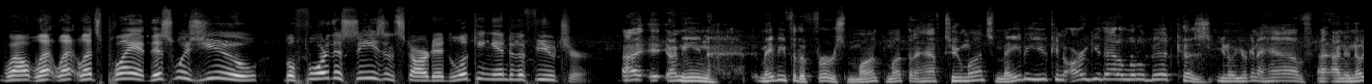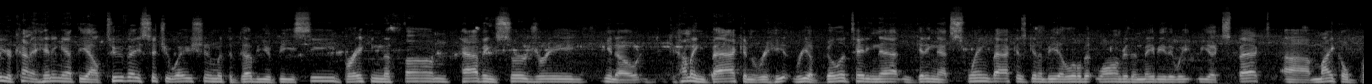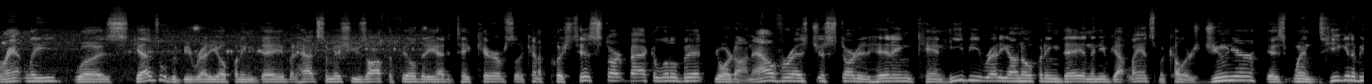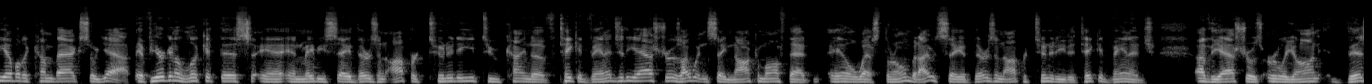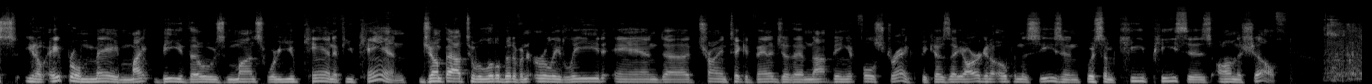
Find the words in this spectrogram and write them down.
Well, let, let, let's play it. This was you before the season started looking into the future. I, I mean, maybe for the first month, month and a half, two months, maybe you can argue that a little bit because you know you're going to have. I, I know you're kind of hinting at the Altuve situation with the WBC breaking the thumb, having surgery. You know, coming back and re- rehabilitating that and getting that swing back is going to be a little bit longer than maybe we, we expect. Uh, Michael Brantley was scheduled to be ready opening day, but had some issues off the field that he had to take care of, so it kind of pushed his start back a little bit. Yordan Alvarez just started hitting. Can he be ready on opening day? And then you've got Lance McCullers Jr. Is when's he going to be able to come back? So yeah, if you're going to look at this and, and maybe say there's an opportunity to kind of take advantage of the Astros, I wouldn't say knock them off that AL West throne, but I would say if there's an opportunity to take advantage of the Astros early on, this, you know, April, May might be those months where you can, if you can, jump out to a little bit of an early lead and uh, try and take advantage of them not being at full strength because they are going to open the season with some key pieces on the shelf.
